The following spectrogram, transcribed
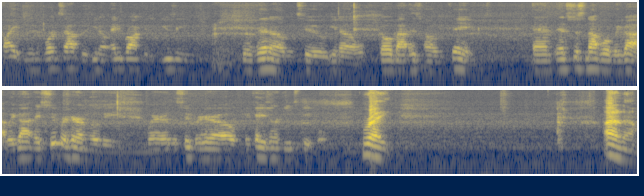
fight, and it works out that you know Eddie Brock is using the Venom to you know go about his own thing, and it's just not what we got. We got a superhero movie where the superhero occasionally eats people. Right. I don't know.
